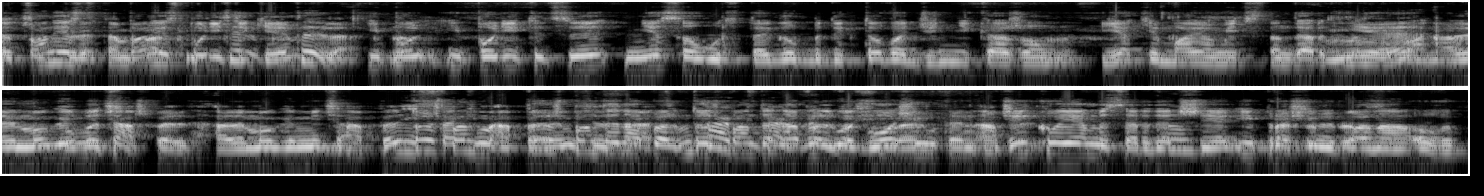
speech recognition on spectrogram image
rzeczy, pan jest, tam pan jest politykiem tyle. i, po, i politycy nie są od tego, by dyktować dziennikarzom, jakie mają mieć standardy Nie, ale mogę Wobec- mieć apel, ale mogę mieć apel i To z już pan, takim to apelem już pan się ten apel, zwracam. to już Tak, pan ten tak, apel wygłosił. apel. Dziękujemy serdecznie i prosimy pana o wypowiedź.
